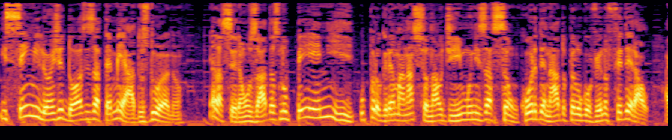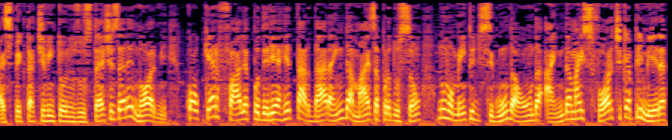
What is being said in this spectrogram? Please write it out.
e 100 milhões de doses até meados do ano. Elas serão usadas no PNI, o Programa Nacional de Imunização, coordenado pelo governo federal. A expectativa em torno dos testes era enorme. Qualquer falha poderia retardar ainda mais a produção no momento de segunda onda ainda mais forte que a primeira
